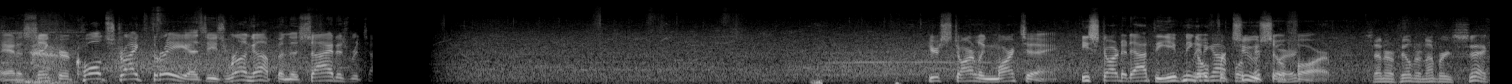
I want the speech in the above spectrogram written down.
And a sinker, called strike three as he's rung up and the side is retired. Here's Starling Marte. He started out the evening Leading 0 for off for 2 so far. Center fielder number six.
